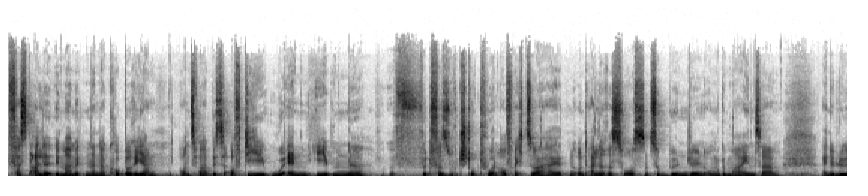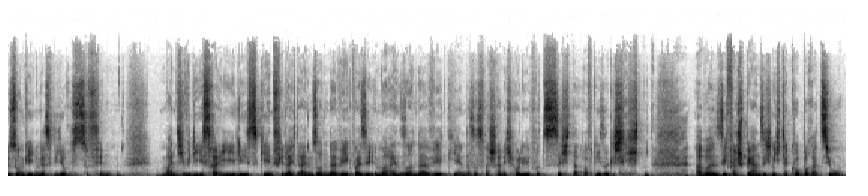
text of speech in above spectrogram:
fast alle immer miteinander kooperieren. Und zwar bis auf die UN-Ebene wird versucht, Strukturen aufrechtzuerhalten und alle Ressourcen zu bündeln, um gemeinsam eine Lösung gegen das Virus zu finden. Manche wie die Israelis gehen vielleicht einen Sonderweg, weil sie immer einen Sonderweg gehen. Das ist wahrscheinlich Hollywoods Sicht auf diese Geschichten. Aber sie versperren sich nicht der Kooperation.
